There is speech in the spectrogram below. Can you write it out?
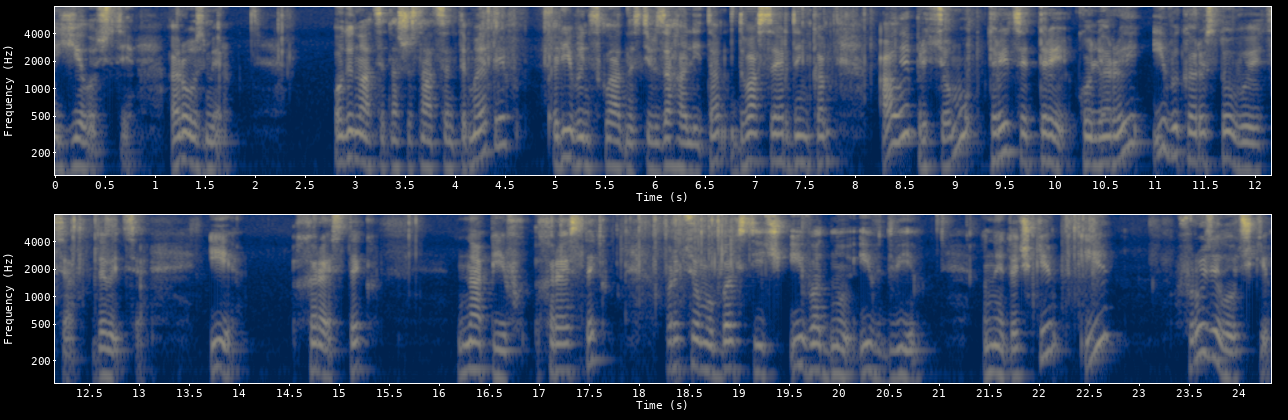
гілочці. Розмір 11 на 16 см, рівень складності взагалі-то 2 серденька. Але при цьому 33 кольори і використовується, дивіться, і хрестик, напівхрестик, при цьому бекстіч і в одну, і в дві ниточки і фрузілочки.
